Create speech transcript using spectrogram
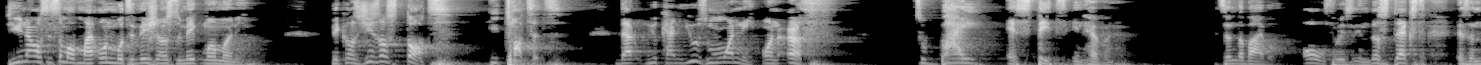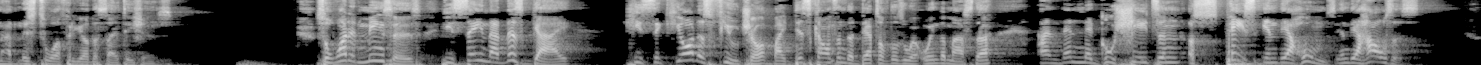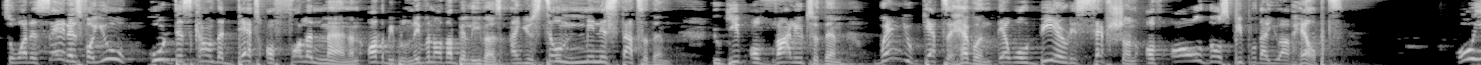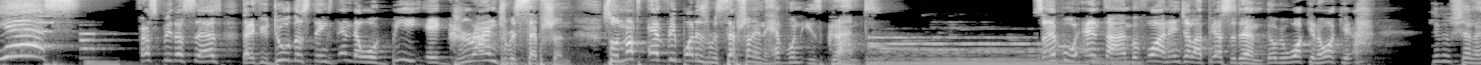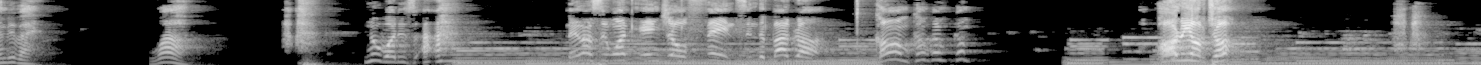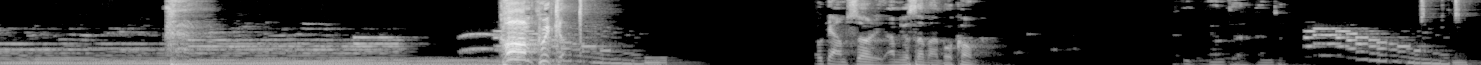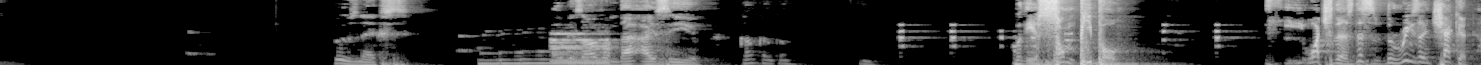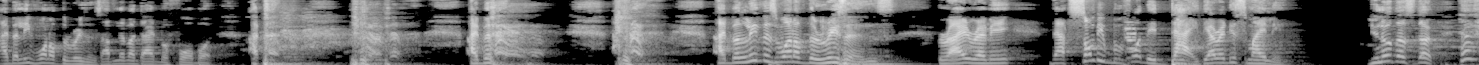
Do you now see some of my own motivations to make more money? Because Jesus taught, He taught it, that you can use money on earth to buy a state in heaven. It's in the Bible all through. in this text, is in at least two or three other citations. So what it means is, he's saying that this guy, he secured his future by discounting the debt of those who were owing the master and then negotiating a space in their homes, in their houses. So what it's saying is for you who discount the debt of fallen man and other people and even other believers and you still minister to them, you give of value to them. When get to heaven, there will be a reception of all those people that you have helped. Oh yes. First Peter says that if you do those things, then there will be a grand reception. So not everybody's reception in heaven is grand. Some people will enter and before an angel appears to them, they'll be walking and walking. Ah, Wow. Ah, nobody's. Ah, ah. Then I see one angel faints in the background. Come, come, come, come. Hurry up, Joe. come quickly. Okay, I'm sorry. I'm your servant, but come. Enter, enter. Who's next? Oh, okay, someone from that ICU. Come, come, come. But there's some people. Watch this. This is the reason. Check it. I believe one of the reasons. I've never died before, but I, I, be, I believe this is one of the reasons, right, Remy, that some people before they die, they're already smiling. You know that's the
